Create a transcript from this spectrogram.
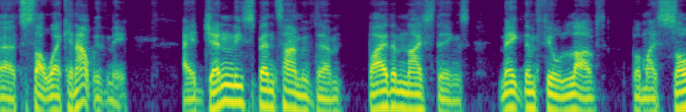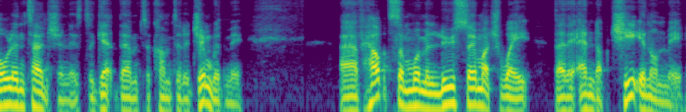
uh, to start working out with me. I generally spend time with them, buy them nice things, make them feel loved, but my sole intention is to get them to come to the gym with me. I have helped some women lose so much weight that they end up cheating on me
